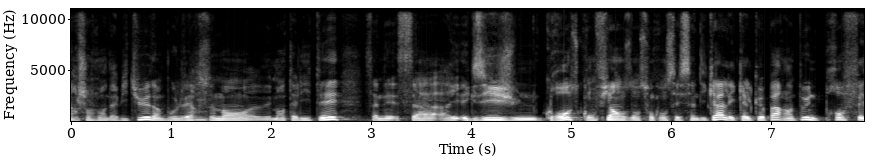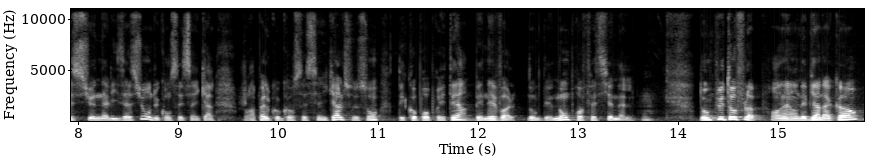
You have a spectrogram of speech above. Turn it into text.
un changement d'habitude, un bouleversement des mentalités. Ça, ça exige une grosse confiance dans son conseil syndical et quelque part un peu une professionnalisation du conseil syndical. Je rappelle qu'au conseil syndical, ce sont des copropriétaires bénévoles, donc des non professionnels. Donc plutôt flop, on est, bien d'accord?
